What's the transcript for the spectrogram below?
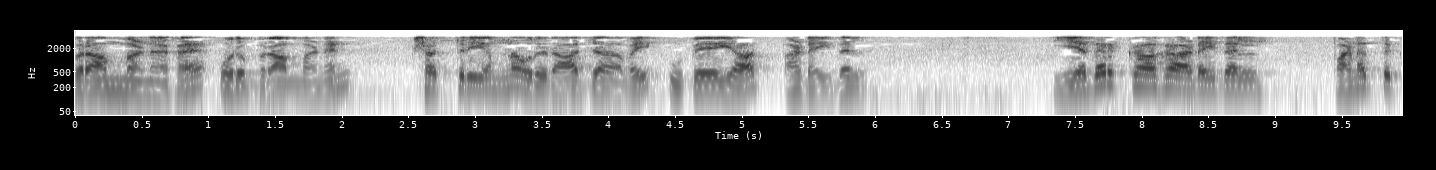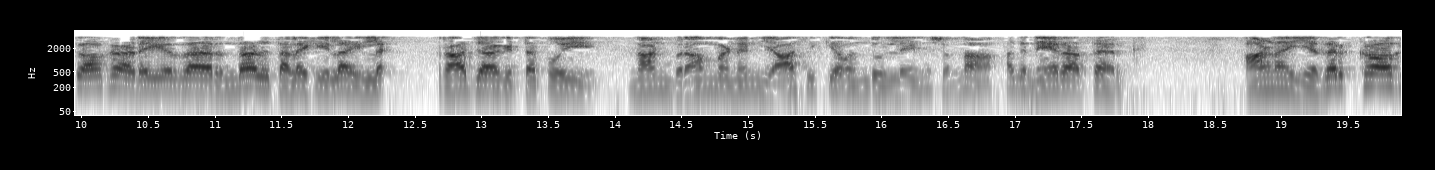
பிராமணக ஒரு பிராமணன் கஷத்திரியம்னா ஒரு ராஜாவை உபேயாத் அடைதல். எதற்காக அடைதல்? பணத்துக்காக அடைகிறதா இருந்தா அது தலைகீழா இல்லை. ராஜா கிட்ட போய் நான் பிராமணன் யாசிக்க வந்துள்ளேன்னு சொன்னா அது நேராத்தான் இருக்கு. ஆனா எதற்காக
